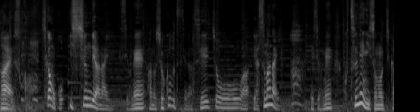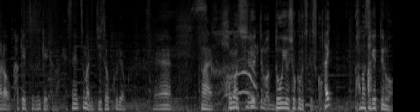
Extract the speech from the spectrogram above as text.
はい、しかもこう一瞬ではないですよね。あの植物っていうのは成長は休まないですよね。常にその力をかけ続けるわけですね。つまり持続力ですね。はい、この種類っていうのはどういう植物ですか？はい、ハマスゲっていうのは？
